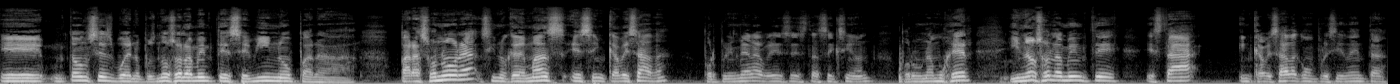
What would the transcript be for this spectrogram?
eh, entonces, bueno, pues no solamente se vino para, para Sonora, sino que además es encabezada por primera vez esta sección por una mujer y no solamente está encabezada como presidenta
